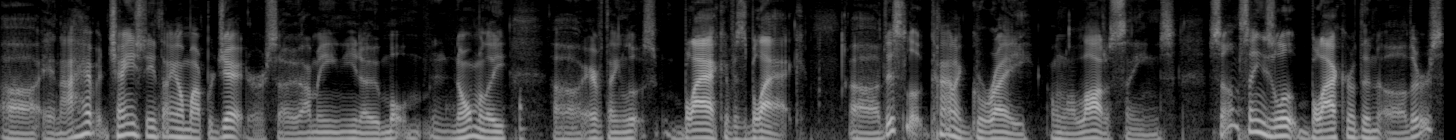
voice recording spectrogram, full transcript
Uh, and I haven't changed anything on my projector. So, I mean, you know, mo- normally uh, everything looks black if it's black. Uh, this looked kind of gray on a lot of scenes. Some scenes look blacker than others.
